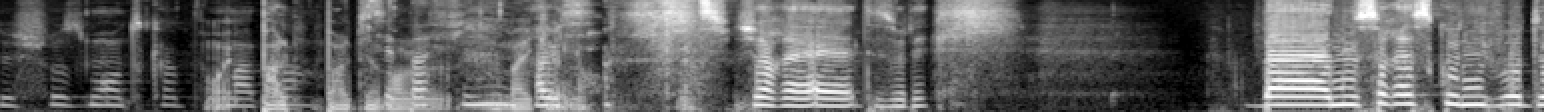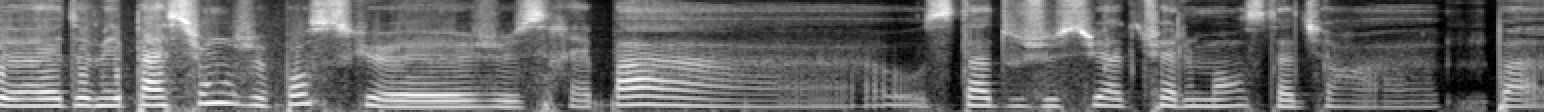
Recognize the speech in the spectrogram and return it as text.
de choses, moi, en tout cas, pour Ouais, ma parle, part. parle bien dans pas le, fini. le mic, Ah oui. alors. Merci. J'aurais, désolée. Bah, ne serait-ce qu'au niveau de, de mes passions, je pense que je serais pas au stade où je suis actuellement, c'est-à-dire euh, pas.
